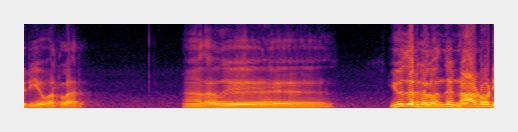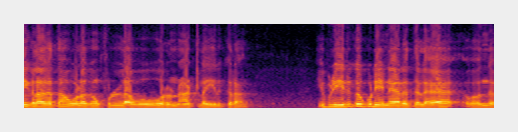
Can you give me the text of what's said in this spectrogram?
பெரிய வரலாறு. அதாவது யூதர்கள் வந்து நாடோடிகளாகத்தான் உலகம் ஃபுல்லாக ஒவ்வொரு நாட்டில் இருக்கிறாங்க. இப்படி இருக்கக்கூடிய நேரத்தில் இந்த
